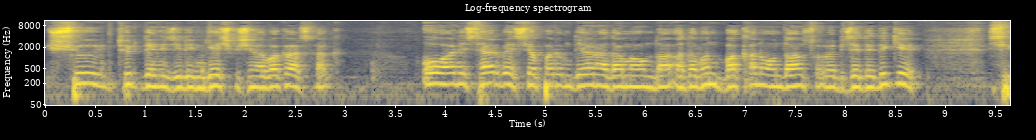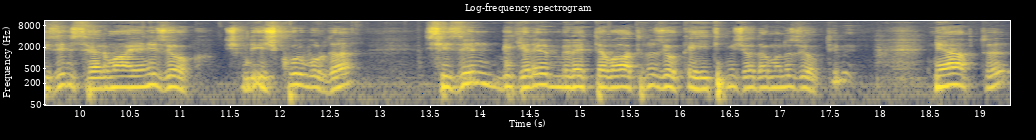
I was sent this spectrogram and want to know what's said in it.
şu Türk denizciliğin geçmişine bakarsak o hani serbest yaparım diyen adam ondan, adamın bakanı ondan sonra bize dedi ki sizin sermayeniz yok. Şimdi iş kur burada. Sizin bir kere mürettebatınız yok, eğitilmiş adamınız yok değil mi? Ne yaptı?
